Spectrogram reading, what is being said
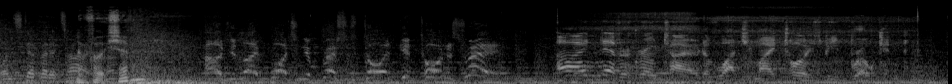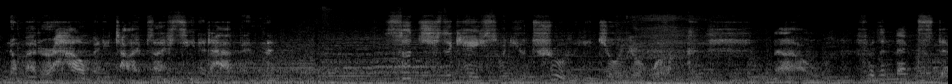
One step at a time. Level 37? How'd you like watching your precious toys get torn to shreds? I never grow tired of watching my toys be broken, no matter how many times I've seen it happen. Such is the case when you truly enjoy your work. For the next step.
